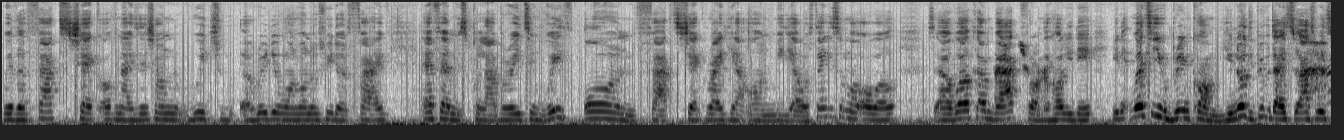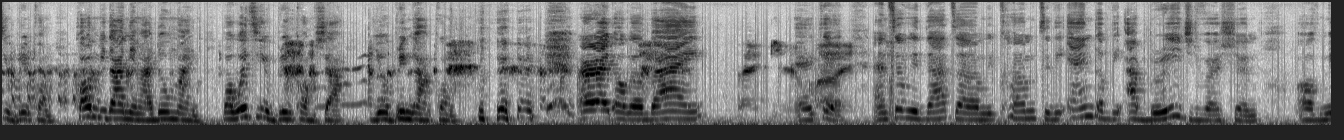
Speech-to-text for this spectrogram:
with a fact check organization which uh, Radio 1 103.5 FM is collaborating with on fact check right here on Media Hours. Thank you so much, Orwell. Uh, welcome back from the holiday. You know, wait till you bring come. You know the people that used to ask wait till you bring come. Call me that name, I don't mind. But wait till you bring come, Sha. You bring and come. all right, Orwell. Bye. Thank you. Okay, Bye. And so with that, um, we come to the end of the abridged version of Mid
